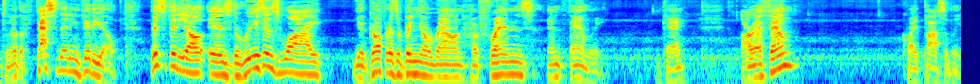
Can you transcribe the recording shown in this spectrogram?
to another fascinating video. This video is the reasons why your girlfriend doesn't bring you around her friends and family. Okay? RFM? Quite possibly.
